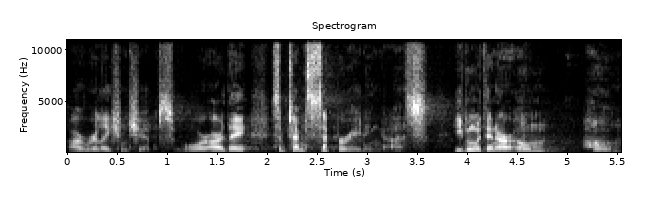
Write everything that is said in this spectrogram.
our relationships, or are they sometimes separating us, even within our own home?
